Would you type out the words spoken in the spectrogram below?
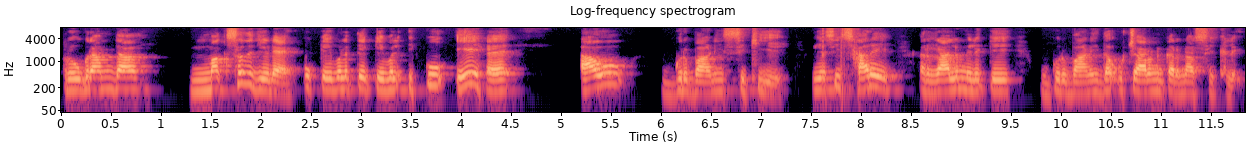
ਪ੍ਰੋਗਰਾਮ ਦਾ ਮਕਸਦ ਜਿਹੜਾ ਉਹ ਕੇਵਲ ਤੇ ਕੇਵਲ ਇੱਕੋ ਇਹ ਹੈ, ਆਓ ਗੁਰਬਾਣੀ ਸਿੱਖੀਏ, ਵੀ ਅਸੀਂ ਸਾਰੇ ਰਲ ਮਿਲ ਕੇ ਗੁਰਬਾਣੀ ਦਾ ਉਚਾਰਨ ਕਰਨਾ ਸਿੱਖ ਲਈਏ।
